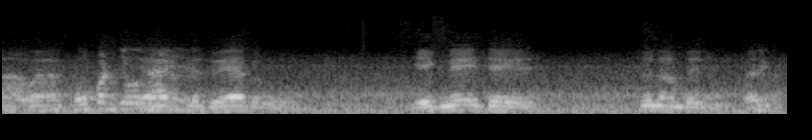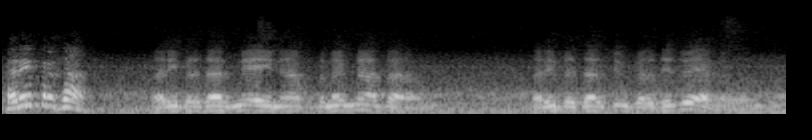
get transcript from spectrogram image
હા હવે પોપટ જેવું થાય. આપણે જોયા કરવું. એક નેય છે. શું નામ ભાઈ હરી- હરિપ્રસાદ. હરિપ્રસાદ મેય ને આપ તમે જ્ઞાતા હરિપ્રસાદ શું કરે છે? જોયા કરવાનું.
